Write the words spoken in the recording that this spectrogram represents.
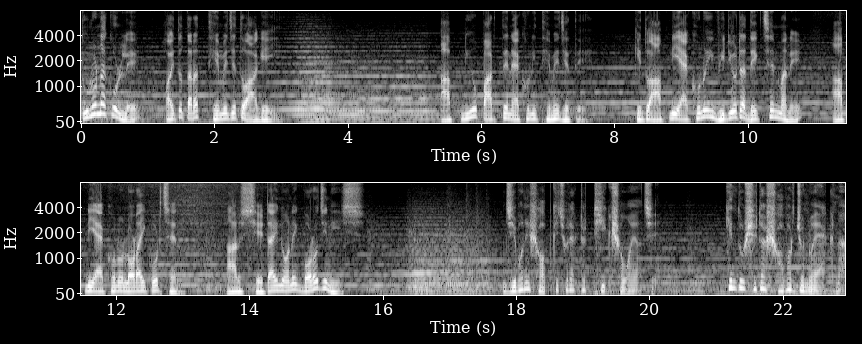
তুলনা করলে হয়তো তারা থেমে যেত আগেই। আপনিও পারতেন এখনই থেমে যেতে। কিন্তু আপনি এখনোই ভিডিওটা দেখছেন মানে আপনি এখনও লড়াই করছেন। আর সেটাই অনেক বড় জিনিস। জীবনে সব কিছুর একটা ঠিক সময় আছে। কিন্তু সেটা সবার জন্য এক না।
